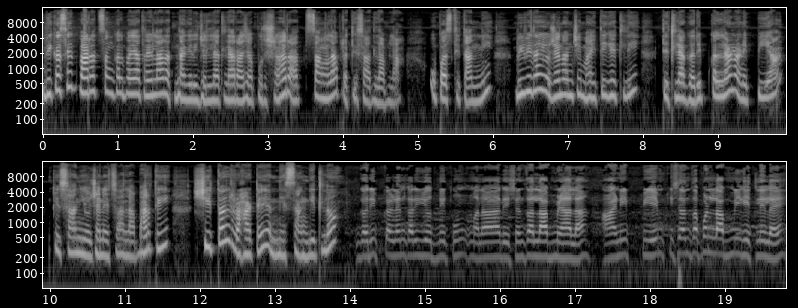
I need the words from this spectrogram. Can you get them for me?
विकसित भारत संकल्प यात्रेला रत्नागिरी जिल्ह्यातल्या राजापूर शहरात चांगला प्रतिसाद लाभला. उपस्थितांनी विविध योजनांची माहिती घेतली. तिथल्या गरीब कल्याण आणि पिया किसान योजनेचा लाभार्थी शीतल रहाटे यांनी सांगितलं. गरीब कल्याणकारी योजनेतून मला रेशनचा लाभ मिळाला आणि पी एम किसानचा पण लाभ मी घेतलेला आहे.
